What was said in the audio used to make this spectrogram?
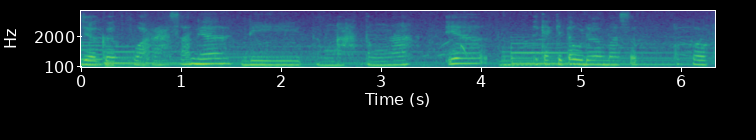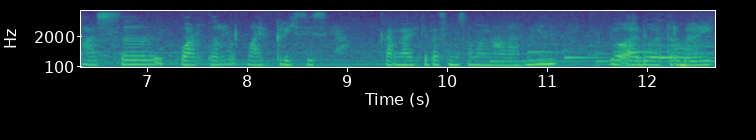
jaga kewarasan ya di tengah-tengah. Ya jika kita udah masuk ke fase quarter life crisis ya karena kita sama-sama ngalamin doa-doa terbaik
